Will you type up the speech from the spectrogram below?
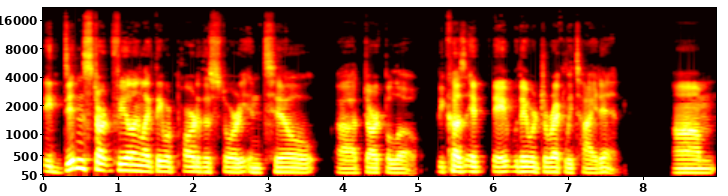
they didn't start feeling like they were part of the story until uh, Dark Below because it they they were directly tied in. Um,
